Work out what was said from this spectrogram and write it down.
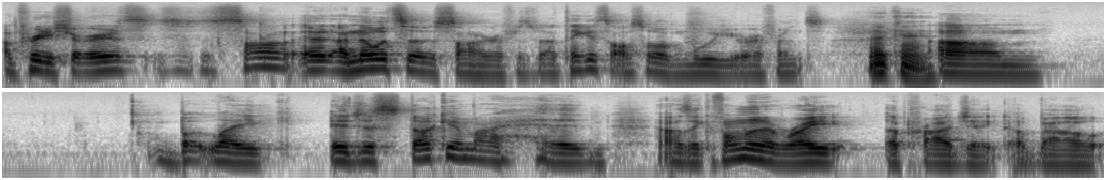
I'm pretty sure it's, it's a song. uh, I know it's a song reference, but I think it's also a movie reference. Okay. Um, but like it just stuck in my head. I was like, if I'm gonna write a project about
